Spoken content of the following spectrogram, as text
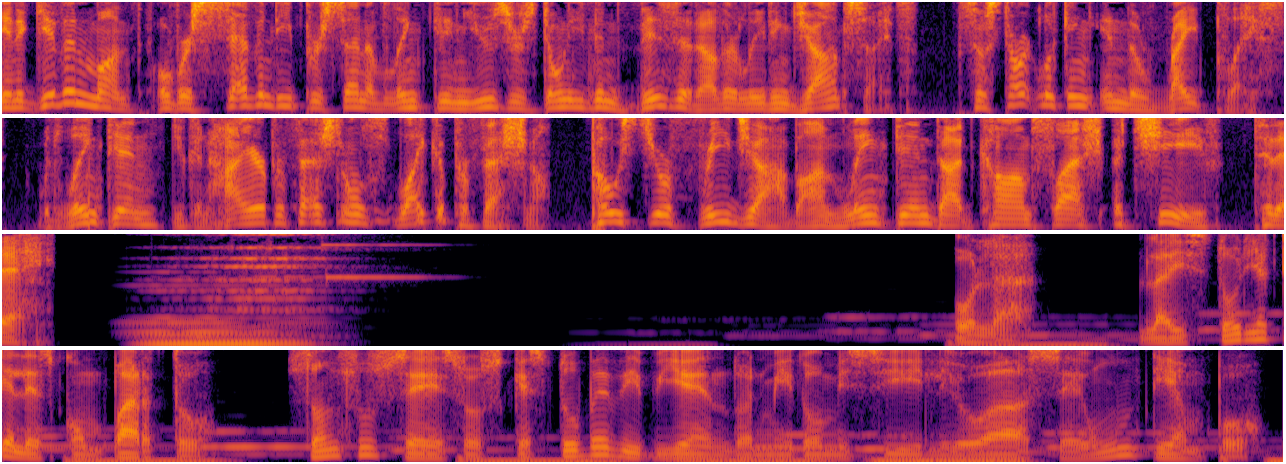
In a given month, over 70% of LinkedIn users don't even visit other leading job sites. So start looking in the right place. With LinkedIn, you can hire professionals like a professional. Post your free job on linkedin.com slash achieve today. Hola, la historia que les comparto son sucesos que estuve viviendo en mi domicilio hace un tiempo.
